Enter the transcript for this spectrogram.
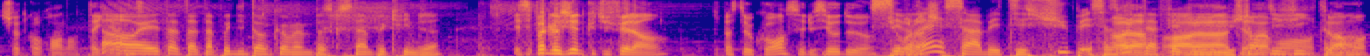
Je vais te comprendre, ta gueule. Ah ouais, t'as pris du temps quand même parce que c'était un peu cringe. hein. Et c'est pas de l'oxygène que tu fais là, hein. Je sais pas si t'es au courant, c'est du CO2. Hein. C'est vrai ça, mais t'es super. Ça se Voilà. voit que t'as fait Voilà, du scientifique T'es toi. hein. vraiment,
